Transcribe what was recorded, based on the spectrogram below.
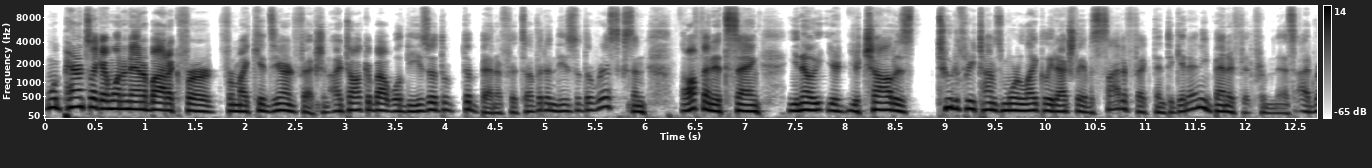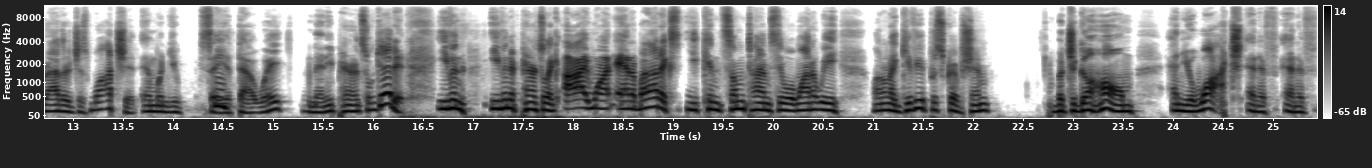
when parents like, I want an antibiotic for for my kid's ear infection, I talk about well, these are the, the benefits of it, and these are the risks. And often it's saying, you know, your your child is two to three times more likely to actually have a side effect than to get any benefit from this. I'd rather just watch it. And when you say hmm. it that way, many parents will get it. Even even if parents are like, I want antibiotics, you can sometimes say, well, why don't we why don't I give you a prescription? But you go home and you watch. And if and if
